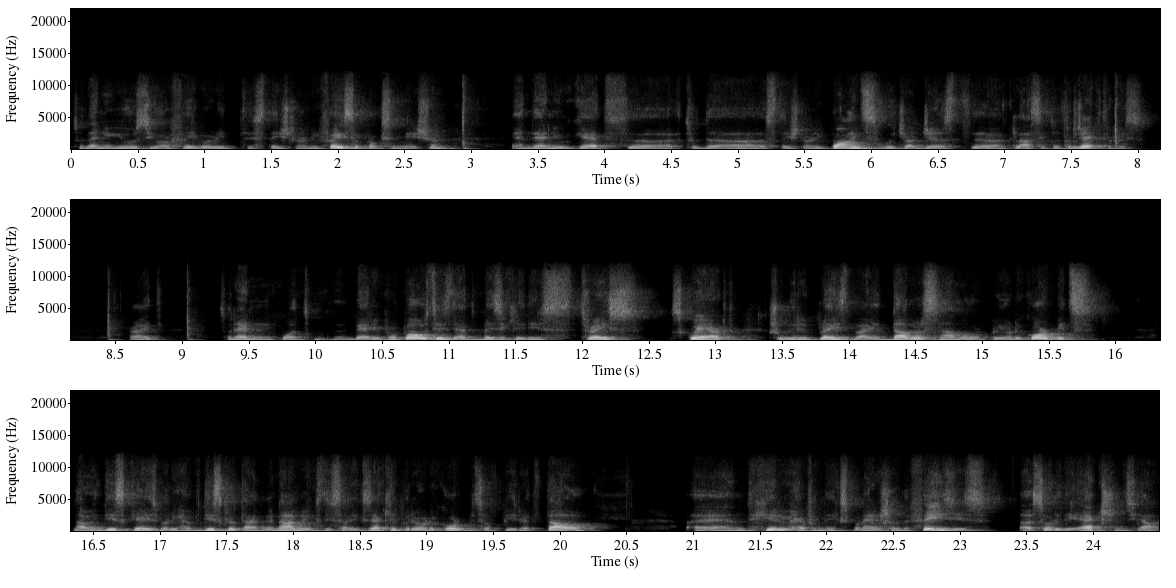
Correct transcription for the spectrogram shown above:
So then you use your favorite stationary phase approximation, and then you get uh, to the stationary points, which are just uh, classical trajectories, right? So then what Berry proposed is that basically this trace squared should be replaced by a double sum of periodic orbits. Now in this case, where you have discrete time dynamics, these are exactly periodic orbits of period tau. And here you have an exponential the phases, uh, sorry, the actions, yeah,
